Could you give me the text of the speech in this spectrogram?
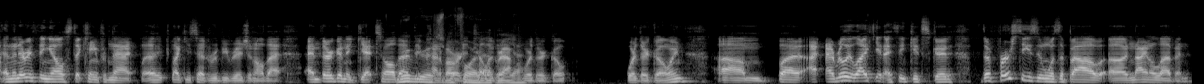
and then everything else that came from that, like, like you said, Ruby Ridge and all that. And they're going to get to all that. Ruby they Ridge kind of already before that, telegraphed yeah. where they're going where they're going. Um, but I, I really like it. I think it's good. The first season was about uh, 9/11,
